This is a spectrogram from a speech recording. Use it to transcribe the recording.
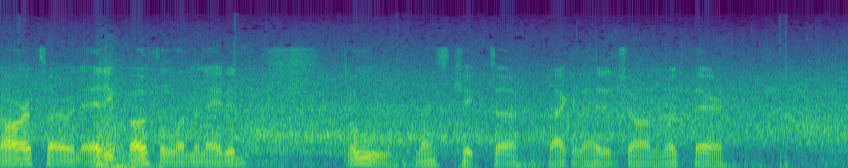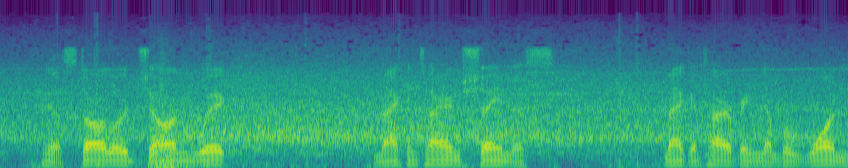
Naruto and Eddie both eliminated. Ooh, nice kick to back of the head of John Wick there. We got Star-Lord, John Wick, McIntyre, and Sheamus. McIntyre being number one.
